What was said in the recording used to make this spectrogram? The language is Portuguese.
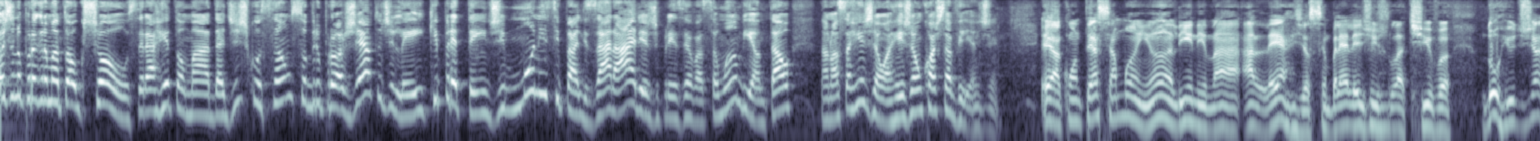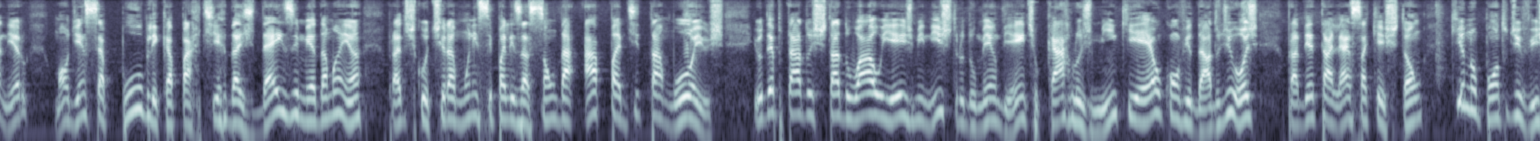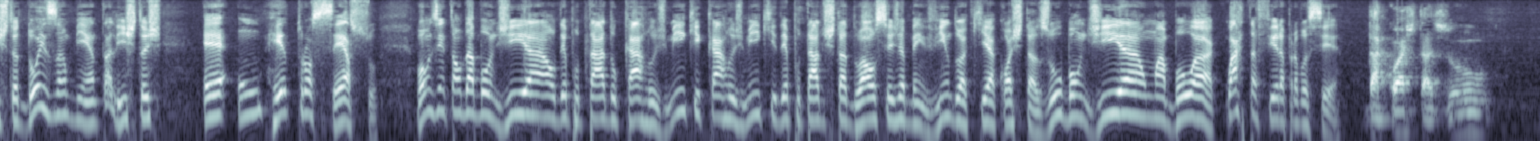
Hoje no programa Talk Show será retomada a discussão sobre o projeto de lei que pretende municipalizar áreas de preservação ambiental na nossa região, a região Costa Verde. É, acontece amanhã, Aline, na Alerj, Assembleia Legislativa do Rio de Janeiro, uma audiência pública a partir das 10 e meia da manhã para discutir a municipalização da APA de Tamoios. E o deputado estadual e ex-ministro do Meio Ambiente, o Carlos Mink, é o convidado de hoje para detalhar essa questão que, no ponto de vista dos ambientalistas, é um retrocesso. Vamos então dar bom dia ao deputado Carlos Mink. Carlos Mink, deputado estadual, seja bem-vindo aqui à Costa Azul. Bom dia, uma boa quarta-feira para você. Da Costa Azul,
